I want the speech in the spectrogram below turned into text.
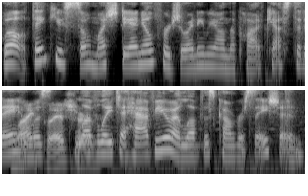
Well, thank you so much, Daniel, for joining me on the podcast today. My it was pleasure. lovely to have you. I love this conversation.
